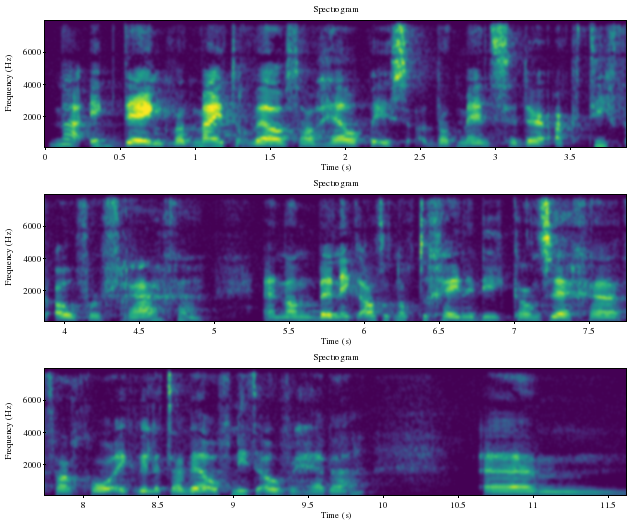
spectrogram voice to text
Nou, ik denk wat mij toch wel zou helpen is dat mensen er actief over vragen. En dan ben ik altijd nog degene die kan zeggen van goh, ik wil het daar wel of niet over hebben. Ehm,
